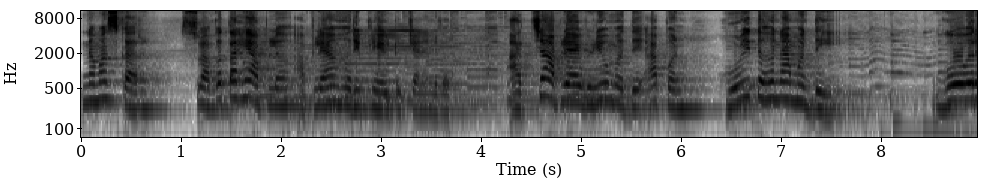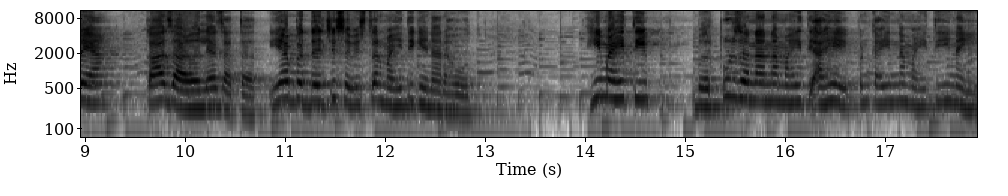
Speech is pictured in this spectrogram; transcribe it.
नमस्कार स्वागत आहे आपलं आपल्या हरिप्रिया यूट्यूब चॅनलवर आजच्या आपल्या या व्हिडिओमध्ये आपण होळी दहनामध्ये गोवऱ्या का जाळल्या जातात याबद्दलची सविस्तर माहिती घेणार आहोत. ही माहिती भरपूर जणांना माहिती आहे पण काहींना माहितीही नाही.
